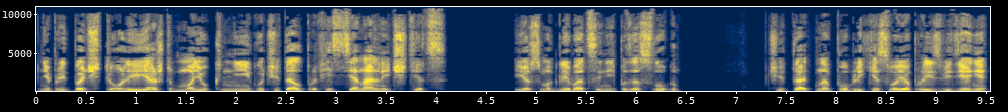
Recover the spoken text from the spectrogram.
не предпочту ли я, чтобы мою книгу читал профессиональный чтец. Ее смогли бы оценить по заслугам. Читать на публике свое произведение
